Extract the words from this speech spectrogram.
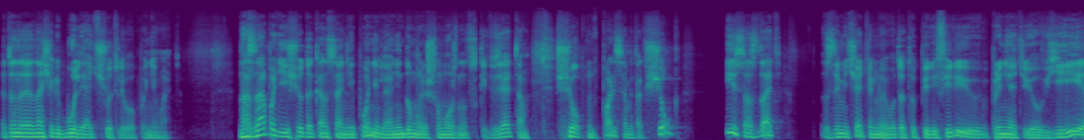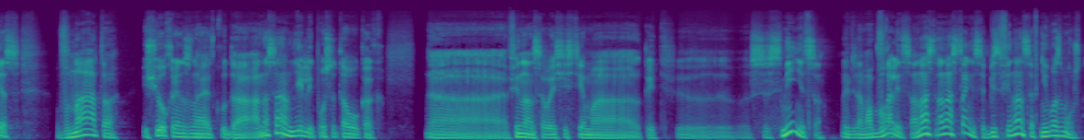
это, начали более отчетливо понимать. На Западе еще до конца не поняли. Они думали, что можно, так сказать, взять там, щелкнуть пальцами, так щелк, и создать замечательную вот эту периферию, принять ее в ЕС, в НАТО, еще хрен знает куда. А на самом деле, после того, как э, финансовая система сказать, э, сменится, или там обвалится, она, она останется. Без финансов невозможно.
